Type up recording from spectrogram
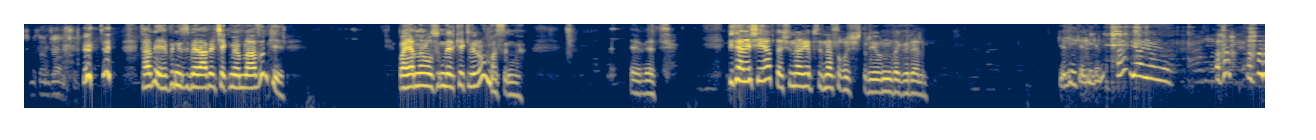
İsmet amcayı da çek. Tabii hepinizi beraber çekmem lazım ki. Bayanlar olsun da erkekler olmasın mı? Evet. Bir tane şey yap da şunların hepsi nasıl koşturuyor onu da görelim. Gelin gelin gelin. Ay ay ay. ay. Aha, aha.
